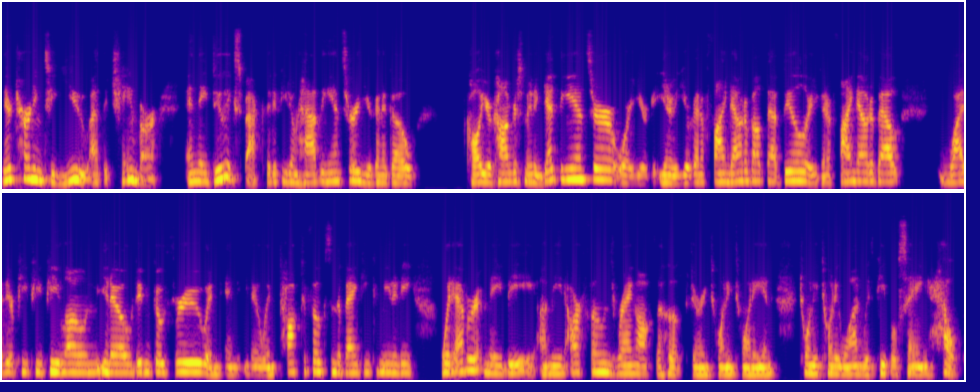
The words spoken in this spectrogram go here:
they're turning to you at the chamber. And they do expect that if you don't have the answer, you're going to go call your congressman and get the answer, or you're, you know, you're going to find out about that bill, or you're going to find out about why their PPP loan, you know, didn't go through and, and, you know, and talk to folks in the banking community, whatever it may be. I mean, our phones rang off the hook during 2020 and 2021 with people saying, help,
